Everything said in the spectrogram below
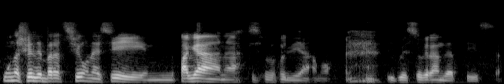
una celebrazione, sì, pagana, se vogliamo, di questo grande artista.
